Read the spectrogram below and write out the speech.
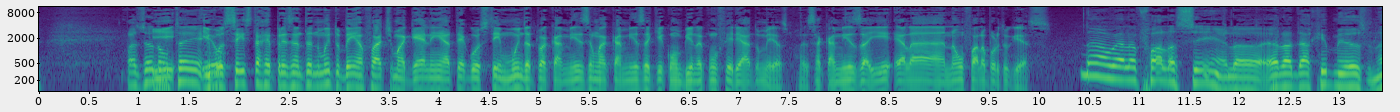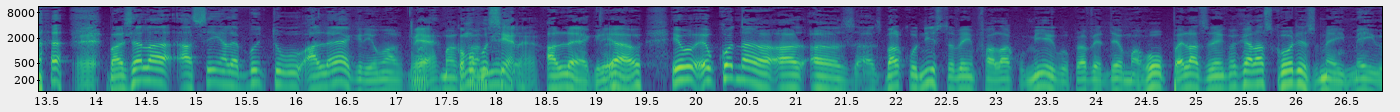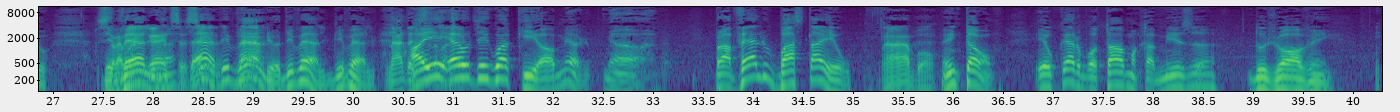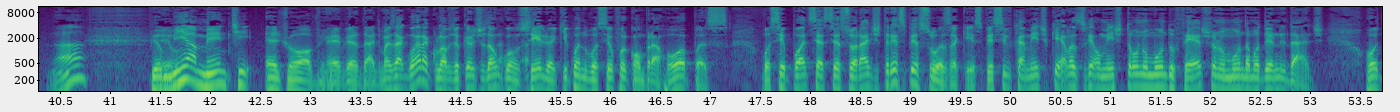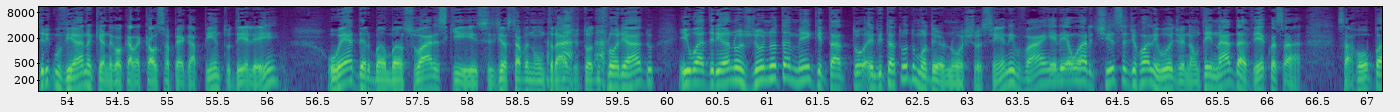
Mas eu não e, tenho. E eu... você está representando muito bem a Fátima Gellen, até gostei muito da tua camisa, é uma camisa que combina com o feriado mesmo. Essa camisa aí, ela não fala português. Não, ela fala assim, ela, ela é daqui mesmo, né? É. Mas ela, assim, ela é muito alegre, uma, é, uma como você, né? Alegre, é. Eu, eu quando a, a, as, as balconistas vêm falar comigo para vender uma roupa, elas vêm com aquelas cores meio, meio de velho, né? assim, é, de velho, né? de velho, de velho. Nada Aí eu digo aqui, ó, minha, minha, para velho basta eu. Ah, bom. Então, eu quero botar uma camisa do jovem né? Eu... Minha mente é jovem. É verdade. Mas agora, Clóvis, eu quero te dar um conselho aqui. Quando você for comprar roupas, você pode se assessorar de três pessoas aqui, especificamente porque elas realmente estão no mundo fashion, no mundo da modernidade. Rodrigo Viana, que anda com aquela calça pega-pinto dele aí. O Éder Bambam Soares, que esses dias estava num traje todo floreado, e o Adriano Júnior também, que tá to, ele tá todo modernoxo, assim, ele vai, ele é um artista de Hollywood, não tem nada a ver com essa, essa roupa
